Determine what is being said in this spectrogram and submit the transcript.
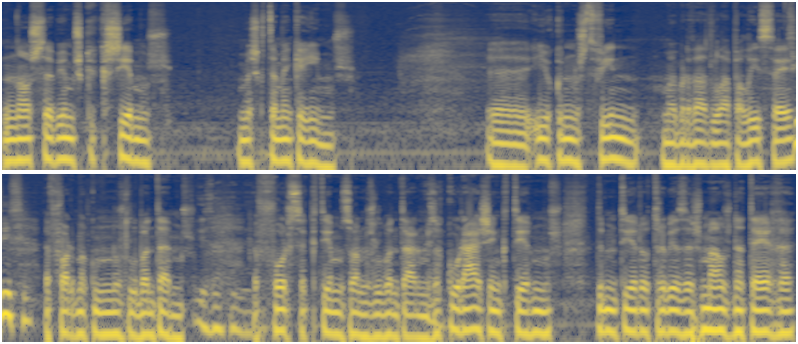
nós sabemos que crescemos, mas que também caímos. Uh, e o que nos define uma verdade lá para ali é sim, sim. a forma como nos levantamos, Exatamente. a força que temos ao nos levantarmos, a coragem que temos de meter outra vez as mãos na terra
